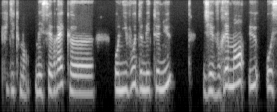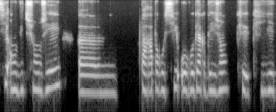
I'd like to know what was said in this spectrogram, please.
pudiquement. Mais c'est vrai que au niveau de mes tenues, j'ai vraiment eu aussi envie de changer euh, par rapport aussi au regard des gens qui,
